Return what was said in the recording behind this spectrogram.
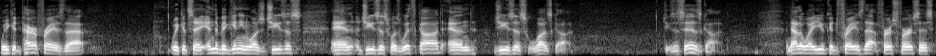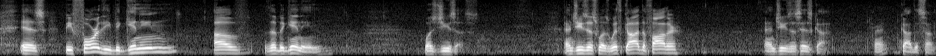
We could paraphrase that. We could say, In the beginning was Jesus, and Jesus was with God, and Jesus was God. Jesus is God. Another way you could phrase that first verse is, is before the beginning of the beginning was Jesus. And Jesus was with God the Father, and Jesus is God, right? God the Son.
